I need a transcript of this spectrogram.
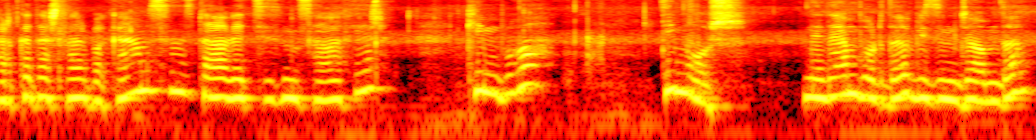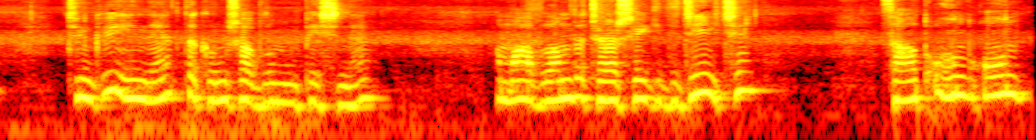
Arkadaşlar bakar mısınız davetsiz misafir? Kim bu? Dimoş. Neden burada bizim camda? Çünkü yine takılmış ablamın peşine. Ama ablam da çarşıya gideceği için saat 10 10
